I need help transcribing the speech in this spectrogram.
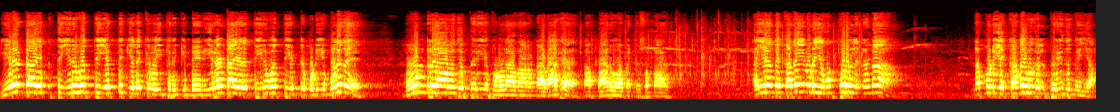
இரண்டாயிரத்தி இருபத்தி எட்டுக்கு இலக்கு வைத்திருக்கின்றேன். இரண்டாயிரத்தி இருபத்தி எட்டு முடியும் பொழுது பெரிய பொருளாதார நாடாக நாம் மாறுவோம் என்று சொன்னார். ஐயா அந்த கதையினுடைய உட்பொருள் என்னன்னா நம்முடைய கனவுகள் பெரிதுங்க ஐயா.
